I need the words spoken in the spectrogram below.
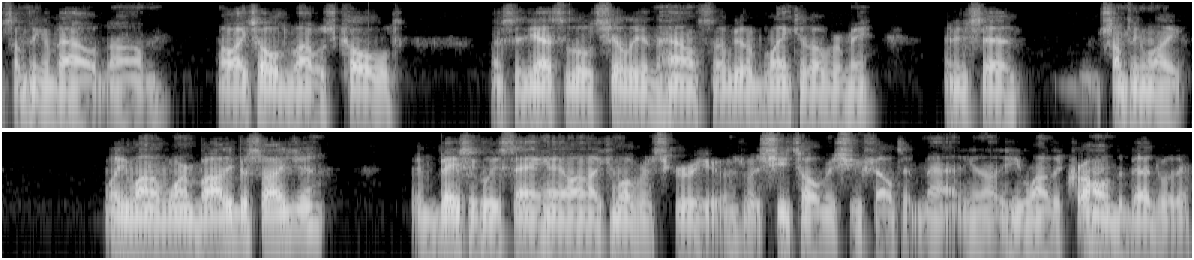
something about, um, oh, I told him I was cold. I said, yeah, it's a little chilly in the house. I've got a blanket over me. And he said something like, well, you want a warm body beside you? And basically saying, hey, why don't I come over and screw you? Is what she told me she felt it meant. You know, he wanted to crawl into bed with her.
